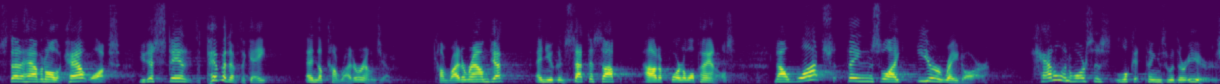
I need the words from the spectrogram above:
instead of having all the catwalks, you just stand at the pivot of the gate and they'll come right around you. Come right around you, and you can set this up out of portable panels. Now, watch things like ear radar. Cattle and horses look at things with their ears.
